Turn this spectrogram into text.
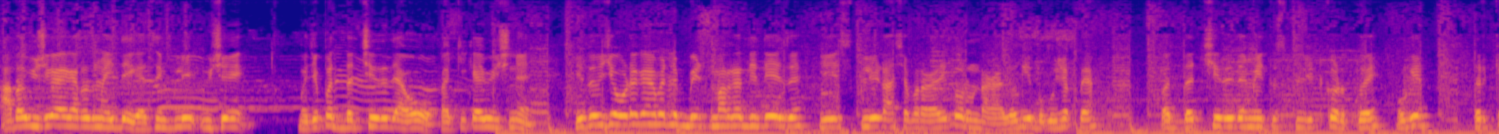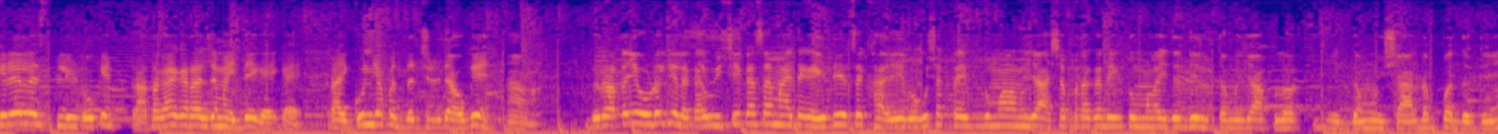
आता विषय काय करायचं माहिती आहे का? सिम्पली विषय म्हणजे पद्धतशीर द्या हो. बाकी काही विषय नाही. इथं एवढं काय म्हटलं बीट मार्क तिथे यायचं हे स्प्लिट अशा प्रकारे करून टाकायचं ओके? बघू शकता पद्धतशीरित्या मी इथं स्प्लिट करतोय ओके? तर केलेलं आहे स्प्लिट ओके? तर आता काय करायचं माहिती आहे काय काय? तर ऐकून घ्या पद्धतशीर द्या ओके? हां. तर आता एवढं केलं का? विषय कसा आहे माहिती आहे का? इथे याचं खाली बघू शकता इथे तुम्हाला म्हणजे अशा प्रकारे एक तुम्हाला इथे दिलं तर म्हणजे आपलं एकदम शार्ट पद्धतीने.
